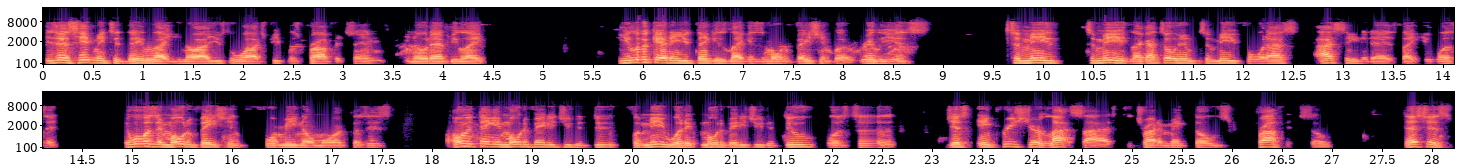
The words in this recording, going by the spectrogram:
it just hit me today. Like, you know, I used to watch people's profits and you know, that'd be like you look at it and you think it's like it's motivation, but really is to me to me, like I told him to me for what I I seen it as like it wasn't it wasn't motivation for me no more because it's only thing it motivated you to do for me what it motivated you to do was to just increase your lot size to try to make those profits. So that's just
